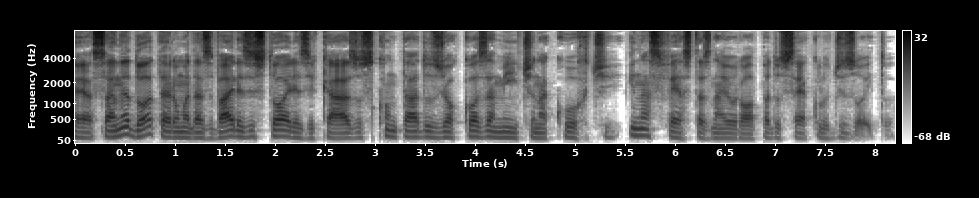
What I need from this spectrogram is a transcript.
Essa anedota era uma das várias histórias e casos contados jocosamente na corte e nas festas na Europa do século XVIII,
